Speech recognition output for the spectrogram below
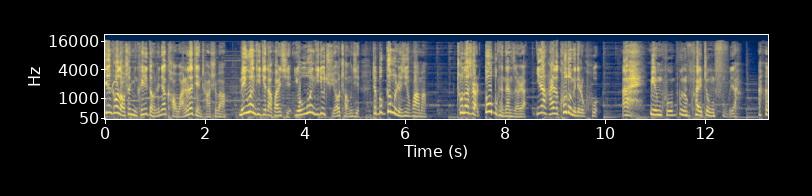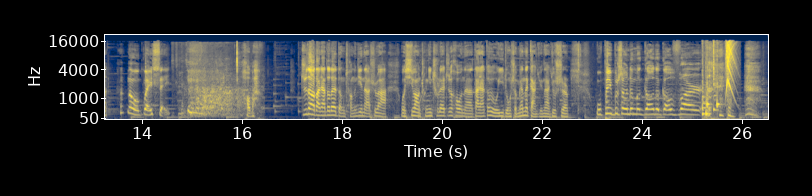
监考老师，你可以等人家考完了再检查，是吧？没问题，皆大欢喜；有问题就取消成绩，这不更人性化吗？出了事儿都不肯担责任，你让孩子哭都没地儿哭。唉，命苦不能怪政府呀，那我怪谁？好吧，知道大家都在等成绩呢，是吧？我希望成绩出来之后呢，大家都有一种什么样的感觉呢？就是我配不上这么高的高分儿。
